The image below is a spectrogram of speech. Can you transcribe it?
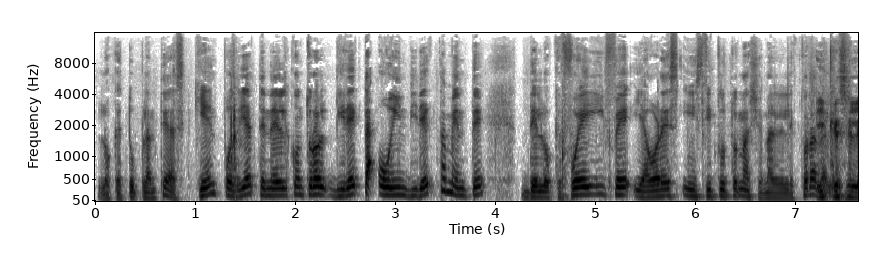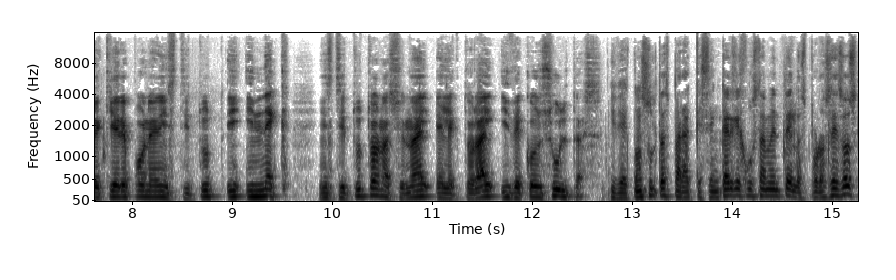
lo que tú planteas. ¿Quién podría tener el control directa o indirectamente de lo que fue IFE y ahora es Instituto Nacional Electoral? Y que se le quiere poner Instituto INEC, Instituto Nacional Electoral y de Consultas. Y de consultas para que se encargue justamente de los procesos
